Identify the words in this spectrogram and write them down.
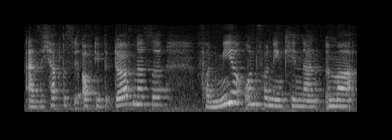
Also ich habe das auf die Bedürfnisse von mir und von den Kindern immer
